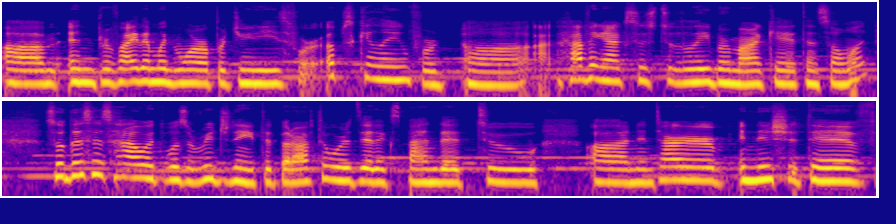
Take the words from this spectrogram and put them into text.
um, and provide them with more opportunities for upskilling, for uh, having access to the labor market, and so on. So, this is how it was originated, but afterwards it expanded to uh, an entire initiative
